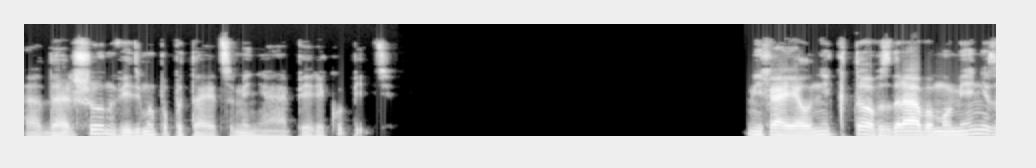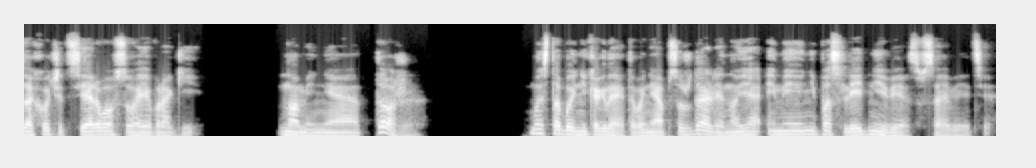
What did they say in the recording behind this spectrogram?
А дальше он, видимо, попытается меня перекупить. Михаил, никто в здравом уме не захочет Серого в свои враги. Но меня тоже. Мы с тобой никогда этого не обсуждали, но я имею не последний вес в совете.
